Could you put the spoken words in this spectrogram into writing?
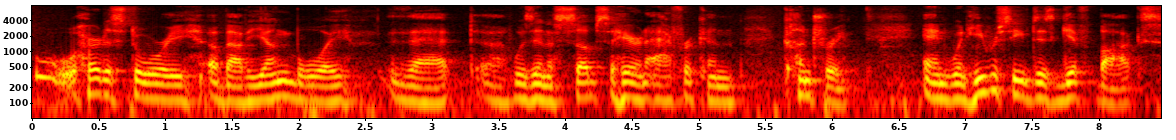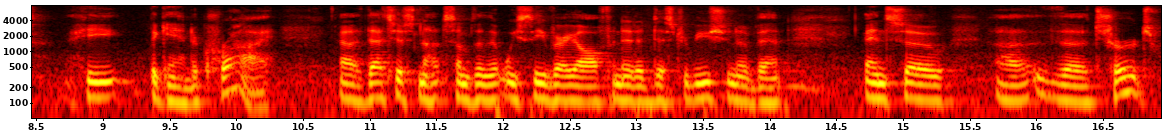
Heard a story about a young boy that uh, was in a sub Saharan African country. And when he received his gift box, he began to cry uh, that's just not something that we see very often at a distribution event. And so uh, the church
